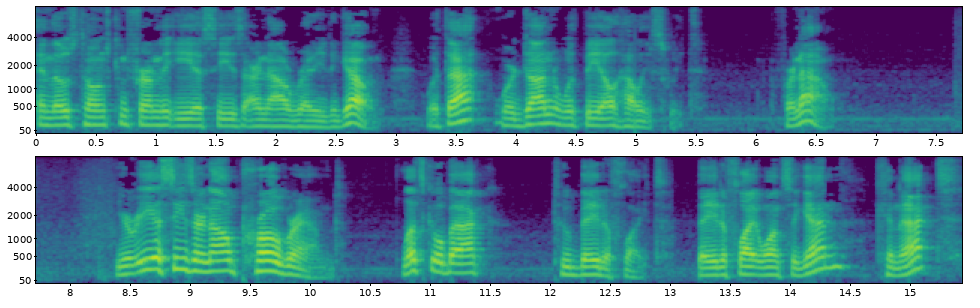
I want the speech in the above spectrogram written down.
and those tones confirm the ESCs are now ready to go. With that, we're done with BL Heli Suite. For now. Your ESCs are now programmed. Let's go back to Betaflight. Betaflight once again, connect,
